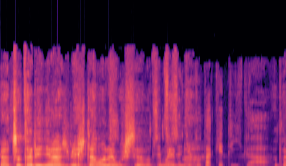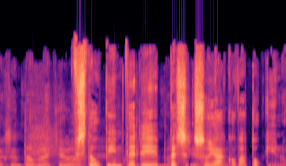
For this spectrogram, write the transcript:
Říká, co tady děláš, běž tam honem, už se o tom jedná. Se to taky týká. No, tak jsem tam vletěl. Vstoupím tedy bez Sojákova pokynu.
